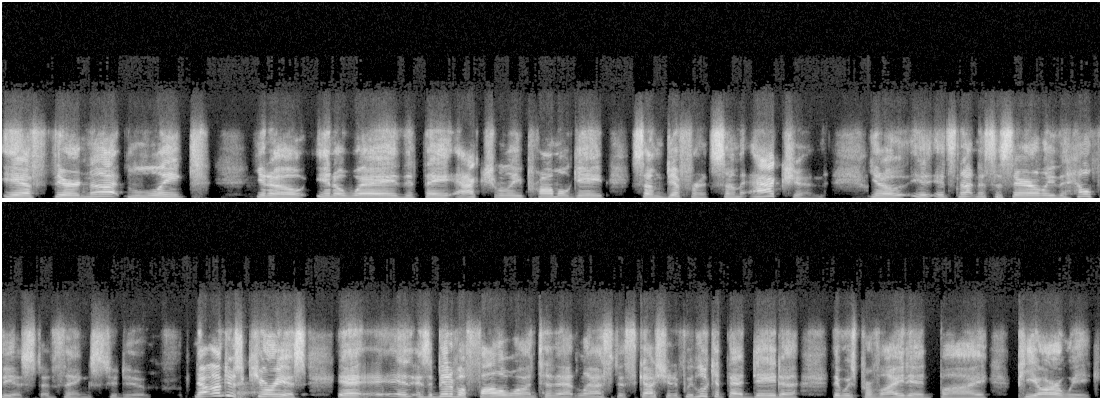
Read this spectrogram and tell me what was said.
if they're not linked you know, in a way that they actually promulgate some difference, some action. You know, it, it's not necessarily the healthiest of things to do. Now, I'm just curious, eh, eh, as a bit of a follow on to that last discussion, if we look at that data that was provided by PR Week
